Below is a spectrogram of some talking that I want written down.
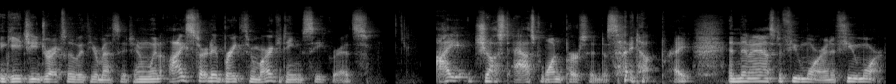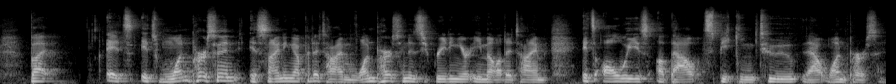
engaging directly with your message. And when I started Breakthrough Marketing Secrets, I just asked one person to sign up, right? And then I asked a few more and a few more. But it's it's one person is signing up at a time, one person is reading your email at a time. It's always about speaking to that one person.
